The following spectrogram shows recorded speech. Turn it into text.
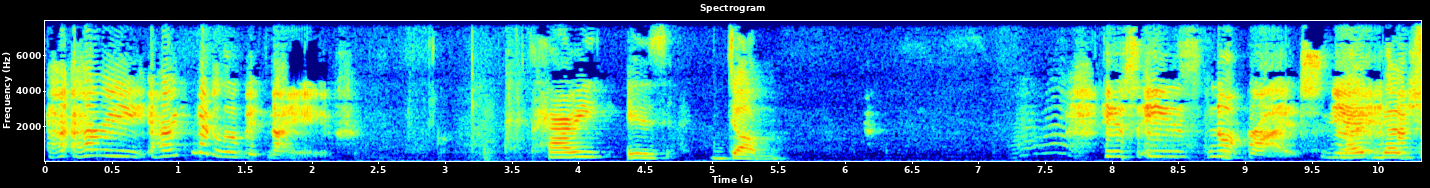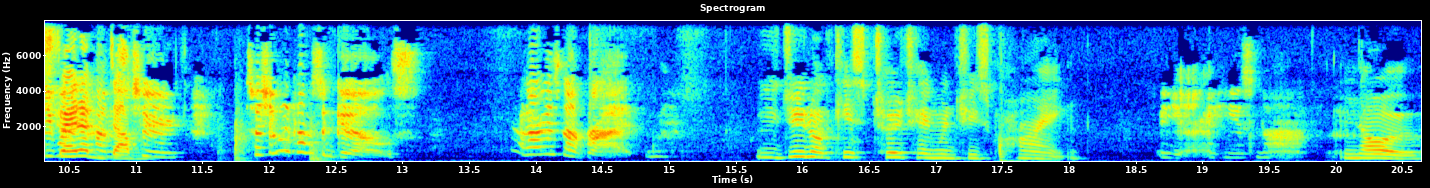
Harry, Harry can get a little bit naive. Harry is dumb. He's he's not bright. Yeah, No, no, especially straight when it comes dumb. To, especially when it comes to girls. Harry's not bright. You do not kiss Cho Chang when she's crying. Yeah, he's not. No.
